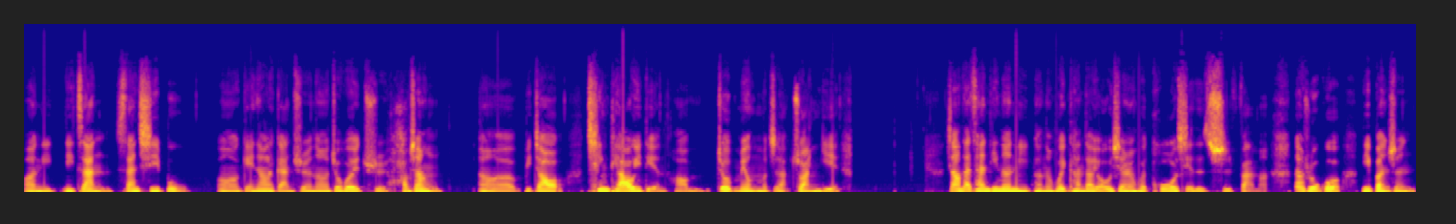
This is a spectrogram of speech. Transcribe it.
呃，你你站三七步，嗯、呃，给人家的感觉呢，就会去好像呃比较轻佻一点，好，就没有那么专专业。像在餐厅呢，你可能会看到有一些人会脱鞋子吃饭嘛。那如果你本身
